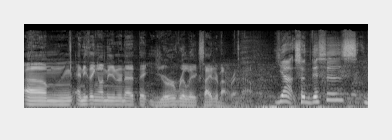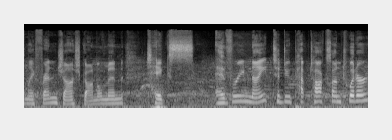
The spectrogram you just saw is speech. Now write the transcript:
Um, anything on the internet that you're really excited about right now? Yeah, so this is my friend Josh Gondelman takes every night to do pep talks on Twitter,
